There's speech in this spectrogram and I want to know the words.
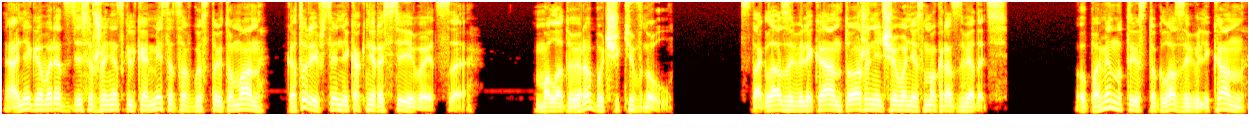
Они говорят, здесь уже несколько месяцев густой туман, который все никак не рассеивается. Молодой рабочий кивнул. Стоглазый великан тоже ничего не смог разведать. Упомянутый стоглазый великан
